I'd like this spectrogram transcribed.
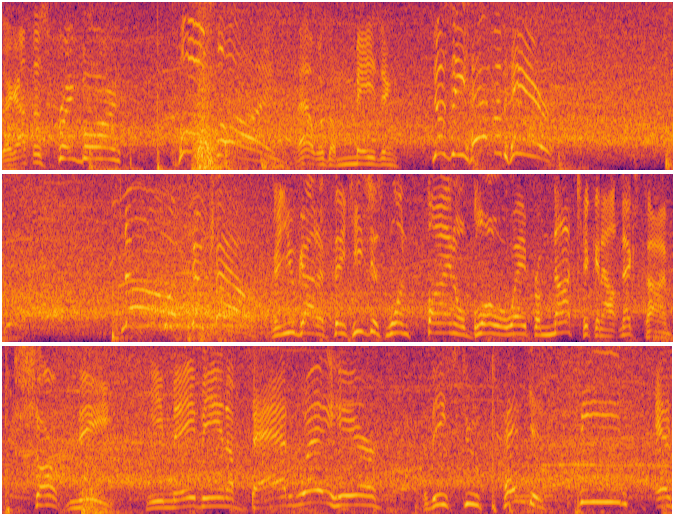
Check out the springboard. Clothesline. That was amazing. Does he have him here? No, a two count. And you gotta think he's just one final blow away from not kicking out next time. Sharp knee. He may be in a bad way here. The stupendous speed and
